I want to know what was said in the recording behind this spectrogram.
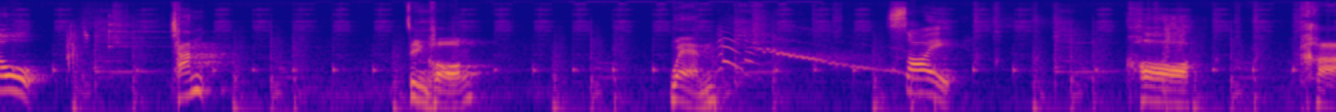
ตู้ ชั้น สิ่งของ แหวน สร้อย คอ ขา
